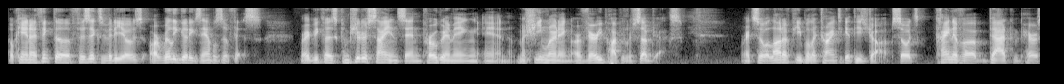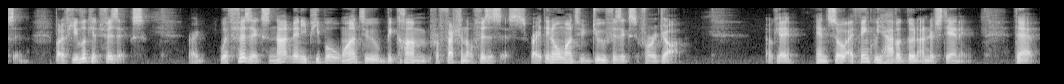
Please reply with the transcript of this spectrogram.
Okay, and I think the physics videos are really good examples of this, right? Because computer science and programming and machine learning are very popular subjects right? So a lot of people are trying to get these jobs. So it's kind of a bad comparison. But if you look at physics, right, with physics, not many people want to become professional physicists, right? They don't want to do physics for a job. Okay. And so I think we have a good understanding that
